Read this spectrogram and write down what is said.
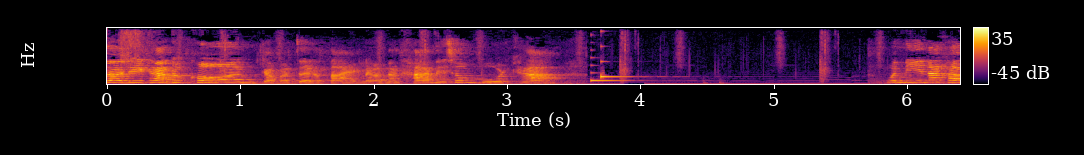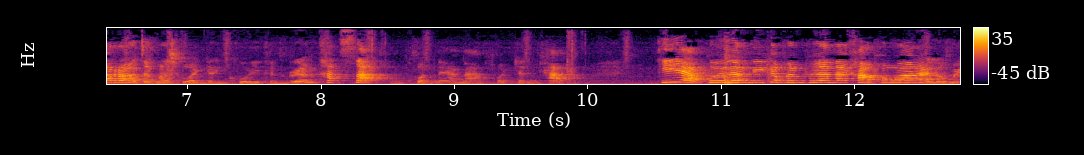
สวัสดีค่ะทุกคนกลับมาเจอกับต่ายอีกแล้วนะคะ ในช่องบูธค่ะ วันนี้นะคะเราจะมาชวนกันคุยถึงเรื่องทักษะของคนในอนาคตกันค่ะ ที่อยากคุยเรื่องนี้กับเพื่อนๆนะคะ เพราะว่าอะไรรู้ไหม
